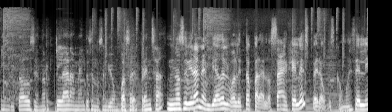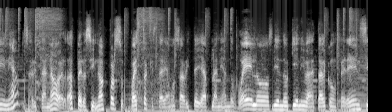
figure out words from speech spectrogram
invitados de honor. Claramente se nos envió un pase de prensa. Nos hubieran enviado el boleto para Los Ángeles, pero pues como es en línea, pues ahorita no, ¿verdad? Pero si no, por supuesto que estaríamos ahorita ya planeando vuelos, viendo quién iba a tal conferencia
